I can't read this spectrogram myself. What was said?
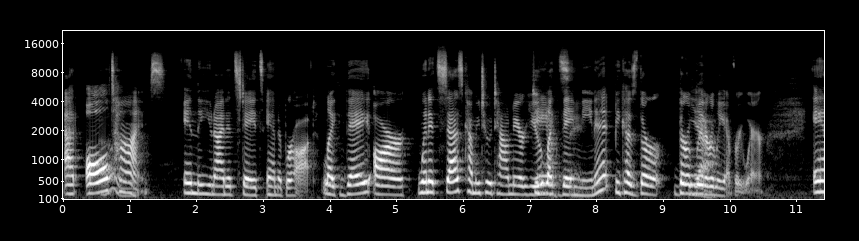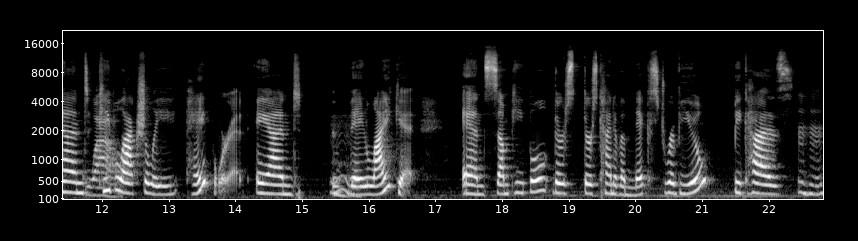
at all oh. times in the United States and abroad. Like they are when it says coming to a town near you, like they mean it because they're they're Yeah. literally everywhere. And Wow. people actually pay for it and mm. they like it and some people there's there's kind of a mixed review because mm-hmm.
